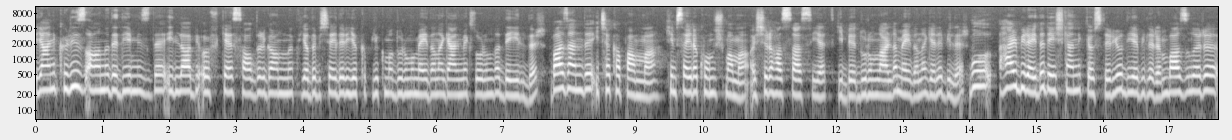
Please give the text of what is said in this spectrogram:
Yani kriz anı dediğimizde illa bir öfke, saldırganlık ya da bir şeyleri yakıp yıkma durumu meydana gelmek zorunda değildir. Bazen de içe kapanma, kimseyle konuşmama, aşırı hassasiyet gibi durumlarla meydana gelebilir. Bu her bireyde değişkenlik gösteriyor diyebilirim. Bazıları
